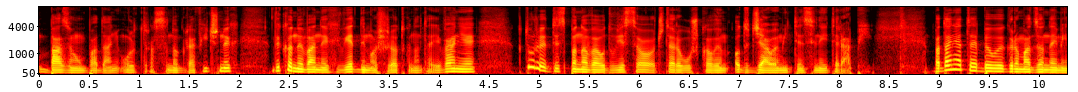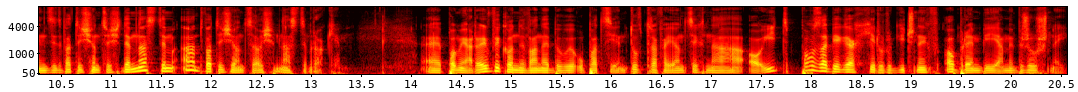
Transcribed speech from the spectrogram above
bazę badań ultrasonograficznych wykonywanych w jednym ośrodku na Tajwanie, który dysponował 24-łóżkowym oddziałem intensywnej terapii. Badania te były gromadzone między 2017 a 2018 rokiem. E, pomiary wykonywane były u pacjentów trafiających na OID po zabiegach chirurgicznych w obrębie jamy brzusznej.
